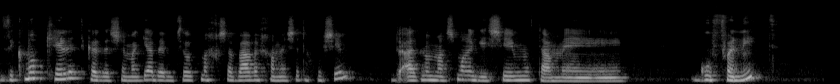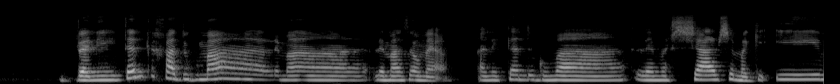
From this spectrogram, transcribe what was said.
זה כמו קלט כזה שמגיע באמצעות מחשבה וחמשת החושים, ואז ממש מרגישים אותם אה, גופנית. ואני אתן ככה דוגמה למה, למה זה אומר. אני אתן דוגמה למשל שמגיעים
